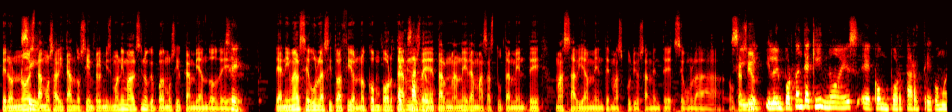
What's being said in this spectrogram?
Pero no estamos habitando siempre el mismo animal, sino que podemos ir cambiando de, de animal según la situación, no comportarnos de tal manera más astutamente, más sabiamente, más curiosamente según la ocasión. y, lo importante aquí no es eh, comportarte como un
